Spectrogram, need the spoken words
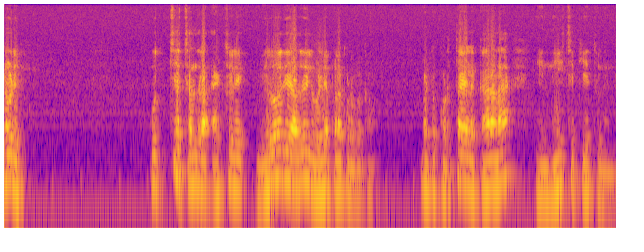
ನೋಡಿ ಉಚ್ಚ ಚಂದ್ರ ಆ್ಯಕ್ಚುಲಿ ವಿರೋಧಿ ಆದರೂ ಇಲ್ಲಿ ಒಳ್ಳೆ ಫಲ ಕೊಡಬೇಕು. ಬಟ್ ಕೊಡ್ತಾ ಇಲ್ಲ ಕಾರಣ ಈ ನೀಚ ಕೇತುವಿನಿಂದ.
